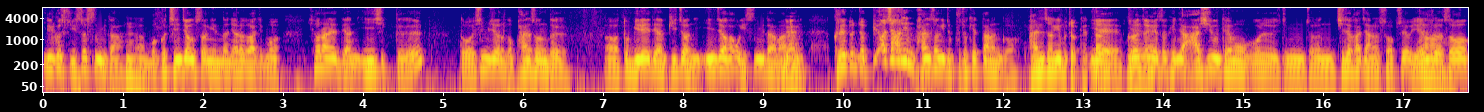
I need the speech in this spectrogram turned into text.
읽을 수 있었습니다. 음. 어, 뭐그 진정성 있는 여러 가지 뭐 현안에 대한 인식들 또 심지어는 그 반성들 어, 또 미래에 대한 비전 인정하고 있습니다만은 네. 그래도 좀 뼈저린 반성이 좀 부족했다는 거. 반성이 부족했다. 예, 그런 예. 점에서 굉장히 아쉬운 대목을 좀 저는 지적하지 않을 수 없어요. 예를 아. 들어서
